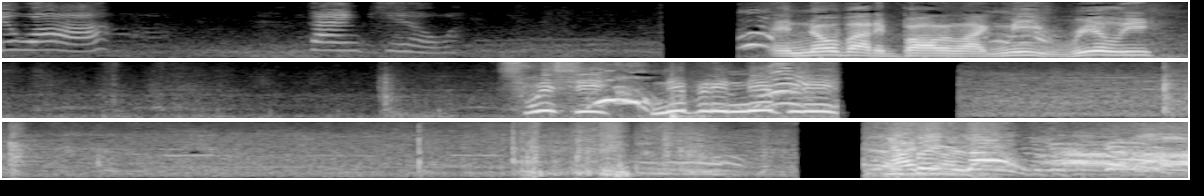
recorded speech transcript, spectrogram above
you are, thank you. Ain't nobody balling like me, really. Swishy, nipply, nipply. Your fingers. What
